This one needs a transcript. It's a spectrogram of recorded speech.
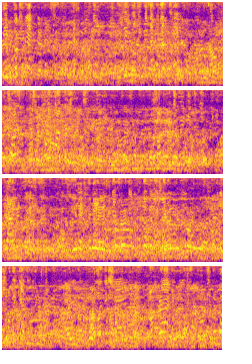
তিন বছরে একটা কথা শুনতাম কিন্তু প্রতি বছরে দেখা যাচ্ছে ঘূর্ণিঝড় বছরের কথা আমরা শুনছি সব কিছুই কিন্তু ক্লাইমেট ক্রাইসিস মোকাবেলা করার জন্য আমাদের সবাইকে এক হতে হবে। বাংলাদেশে আমরা একজন রূপান্তরকারী প্রধানমন্ত্রী পেয়েছি যেটি একটা প্ল্যান দু হাজার এগারো থেকে শুরু করে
